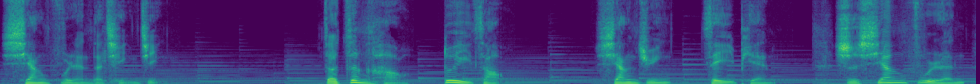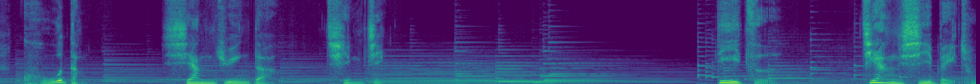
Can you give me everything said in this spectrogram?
湘夫人的情景。这正好对照湘军这一篇，是湘夫人苦等湘军的情景。弟子将西北除，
